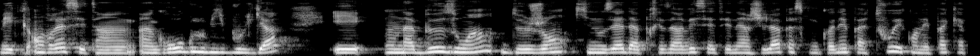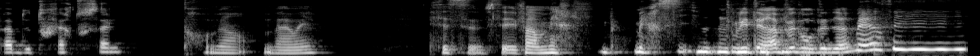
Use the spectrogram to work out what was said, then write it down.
mais en vrai, c'est un, gros gloubi-boulga. Et on a besoin de gens qui nous aident à préserver cette énergie-là parce qu'on connaît pas tout et qu'on n'est pas capable de tout faire tout seul. Trop bien. Bah oui. C'est, enfin, merci. Tous les thérapeutes vont te dire merci.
